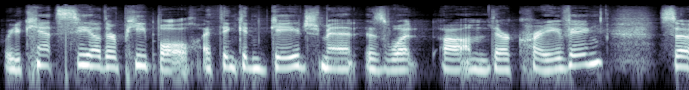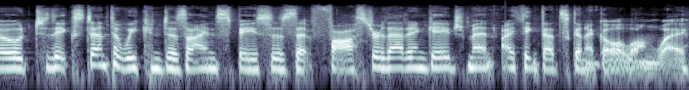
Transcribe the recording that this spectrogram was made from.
where you can't see other people. I think engagement is what um, they're craving. So, to the extent that we can design spaces that foster that engagement, I think that's going to go a long way.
